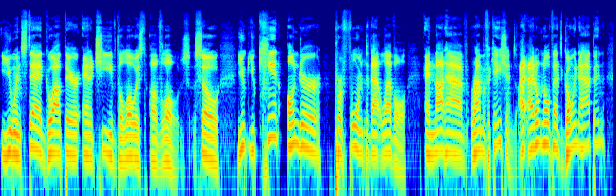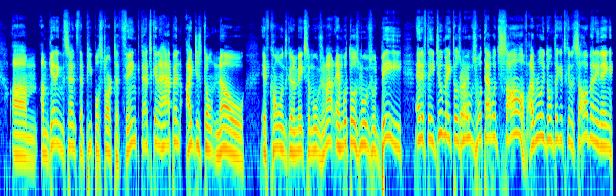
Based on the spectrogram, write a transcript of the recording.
you instead go out there and achieve the lowest of lows. So you you can't underperform to that level and not have ramifications. I, I don't know if that's going to happen. Um, I'm getting the sense that people start to think that's going to happen. I just don't know if Cohen's going to make some moves or not, and what those moves would be, and if they do make those Right. moves, what that would solve. I really don't think it's going to solve anything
